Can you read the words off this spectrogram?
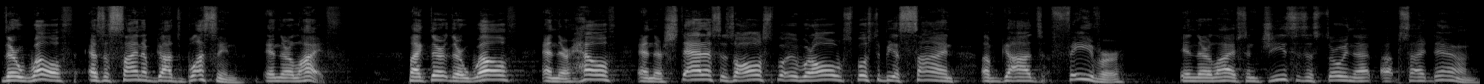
their wealth as a sign of God's blessing in their life. Like their, their wealth and their health and their status is all, were all supposed to be a sign of God's favor in their lives. And Jesus is throwing that upside down.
